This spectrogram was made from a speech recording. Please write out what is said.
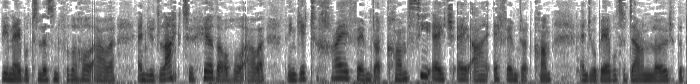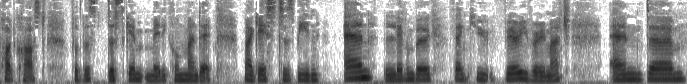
been able to listen for the whole hour and you'd like to hear the whole hour, then get to chaifm.com, C-H-A-I-F-M.com, and you'll be able to download the podcast for this Dis-Chem Medical Monday. My guest has been Anne Levenberg. Thank you very, very much. And, um,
